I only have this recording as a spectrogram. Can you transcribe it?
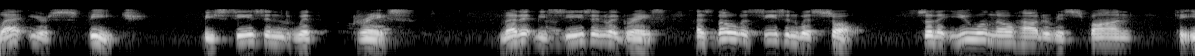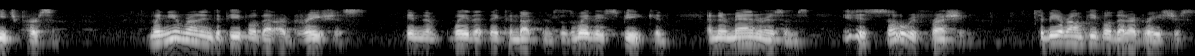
Let your speech be seasoned with grace. Let it be seasoned with grace, as though it was seasoned with salt, so that you will know how to respond to each person. When you run into people that are gracious, in the way that they conduct themselves, the way they speak, and, and their mannerisms. It is so refreshing to be around people that are gracious.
